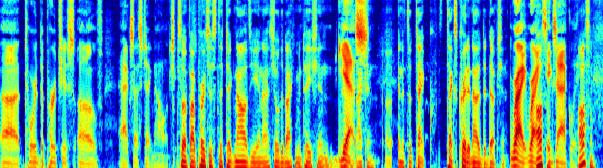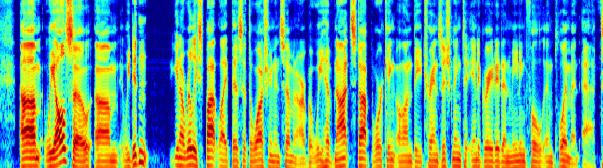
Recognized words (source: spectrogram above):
uh, toward the purchase of access technology. So if I purchase the technology and I show the documentation, Yes. I can, uh, and it's a tax tax credit, not a deduction. Right, right, Awesome. exactly. Awesome. Um, we also um, we didn't you know really spotlight this at the Washington seminar, but we have not stopped working on the Transitioning to Integrated and Meaningful Employment Act,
